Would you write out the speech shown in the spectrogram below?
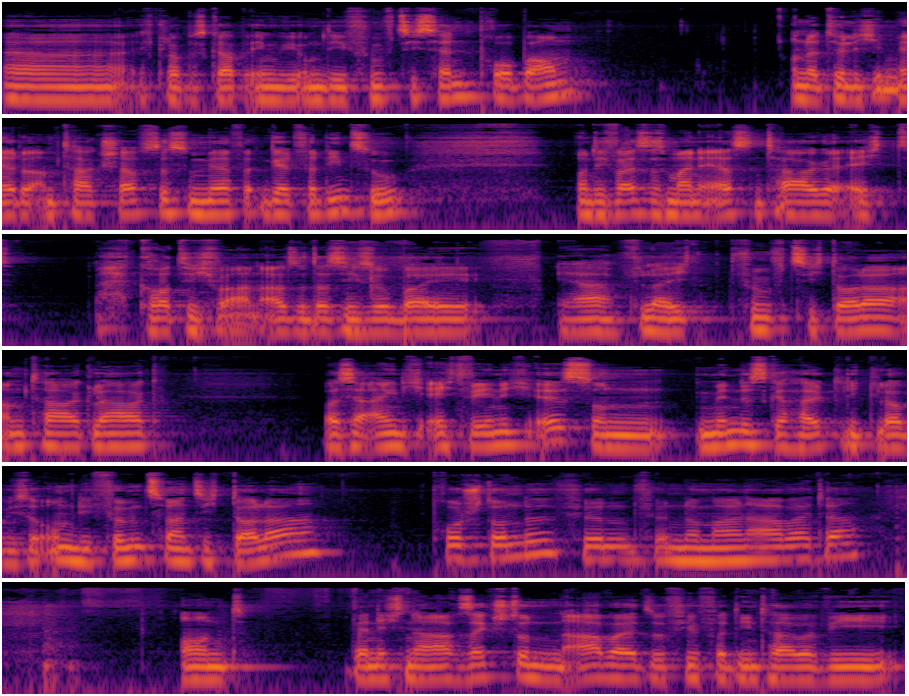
äh, ich glaube, es gab irgendwie um die 50 Cent pro Baum. Und natürlich, je mehr du am Tag schaffst, desto mehr Geld verdienst du. Und ich weiß, dass meine ersten Tage echt grottig waren. Also, dass ich so bei, ja, vielleicht 50 Dollar am Tag lag, was ja eigentlich echt wenig ist. So ein Mindestgehalt liegt, glaube ich, so um die 25 Dollar pro Stunde für, für einen normalen Arbeiter. Und wenn ich nach sechs Stunden Arbeit so viel verdient habe wie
